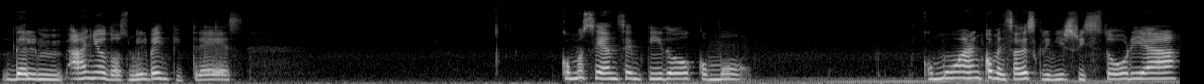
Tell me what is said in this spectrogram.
del año 2023. ¿Cómo se han sentido? ¿Cómo, cómo han comenzado a escribir su historia?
